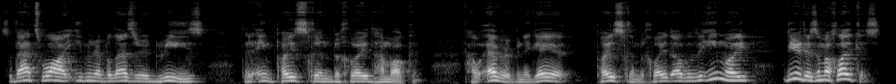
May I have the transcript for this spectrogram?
So that's why even Rebbe Lezer agrees that ain't peischin bechvayd hamakim. However, b'negeya peischin bechvayd ava v'imoy, there there's a machlekes.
